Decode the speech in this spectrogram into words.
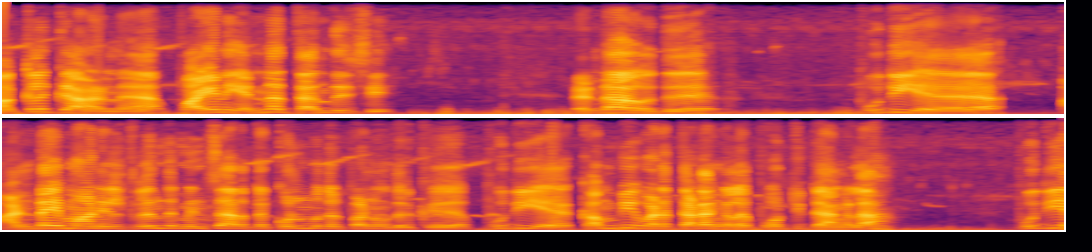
மக்களுக்கான பயனை என்ன தந்துச்சு? ரெண்டாவது புதிய அண்டை மாநிலத்திலேருந்து மின்சாரத்தை கொள்முதல் பண்ணுவதற்கு புதிய கம்பி வட தடங்களை போட்டுட்டாங்களா புதிய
